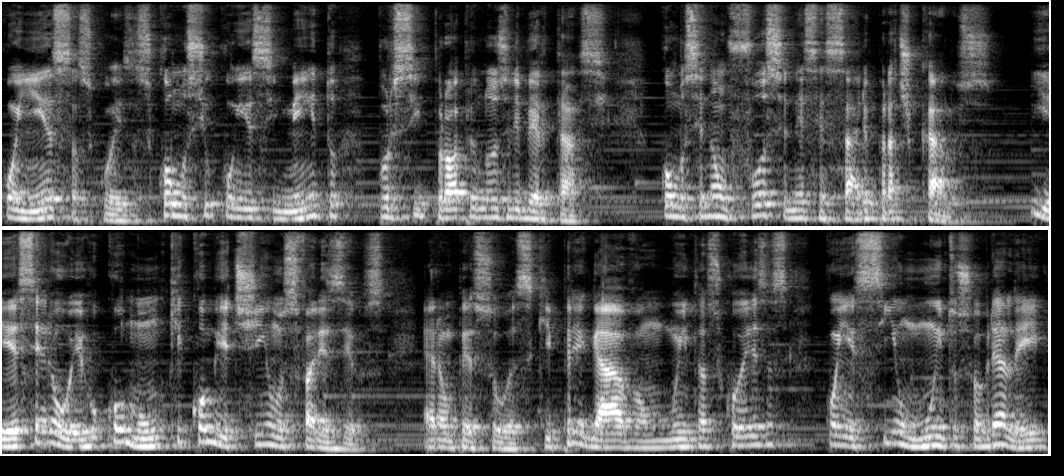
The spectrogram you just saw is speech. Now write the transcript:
conheça as coisas, como se o conhecimento por si próprio nos libertasse, como se não fosse necessário praticá-los. E esse era o erro comum que cometiam os fariseus. Eram pessoas que pregavam muitas coisas, conheciam muito sobre a lei,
